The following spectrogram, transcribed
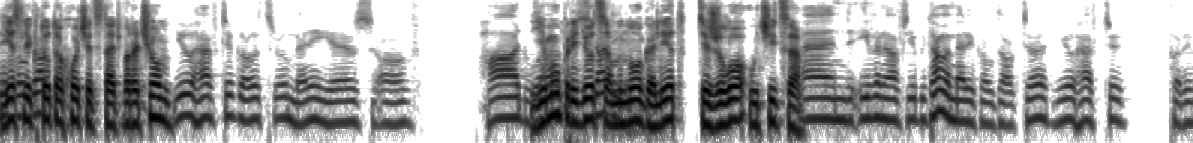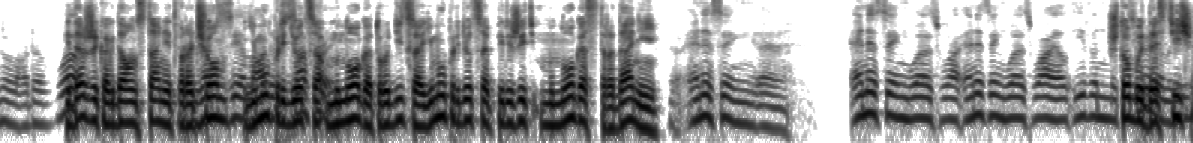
Если кто-то хочет стать врачом, Ему придется много лет тяжело учиться. И даже когда он станет врачом, ему придется много трудиться, ему придется пережить много страданий. Чтобы достичь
